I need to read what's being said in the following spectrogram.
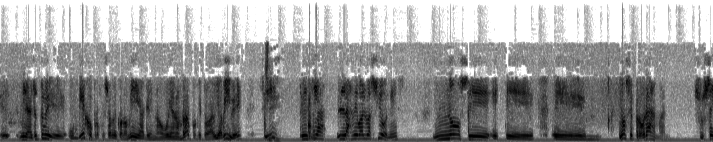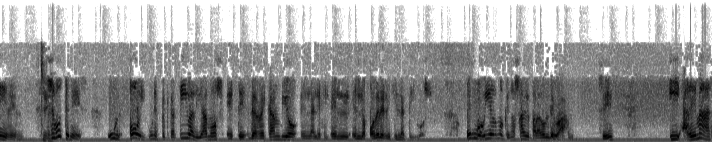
eh, mira, yo tuve un viejo profesor de economía que no voy a nombrar porque todavía vive, ¿sí? Sí. Que decía, las devaluaciones no se este eh, no se programan, suceden. Sí. Entonces vos tenés un, hoy una expectativa, digamos, este, de recambio en, la en- en los poderes legislativos. Un gobierno que no sabe para dónde va, ¿sí? Y además,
